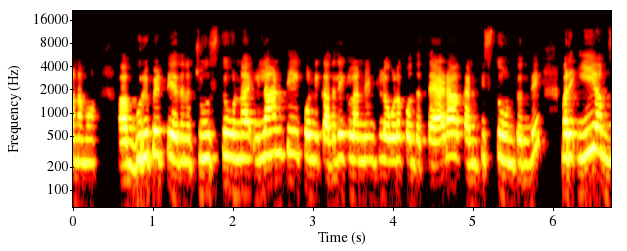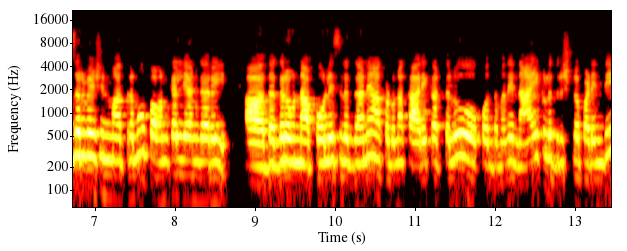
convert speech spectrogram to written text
మనము గురిపెట్టి ఏదైనా చూస్తూ ఉన్నా ఇలాంటి కొన్ని కదలికలన్నింటిలో కూడా కొంత తేడా కనిపిస్తూ ఉంటుంది. మరి ఈ అబ్జర్వేషన్ మాత్రము పవన్ కళ్యాణ్ గారి దగ్గర ఉన్న పోలీసులకు గానీ అక్కడ ఉన్న కార్యకర్తలు కొంతమంది నాయకుల దృష్టిలో పడింది.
